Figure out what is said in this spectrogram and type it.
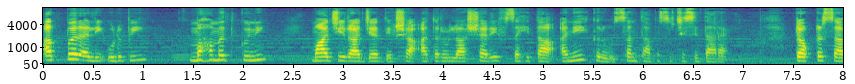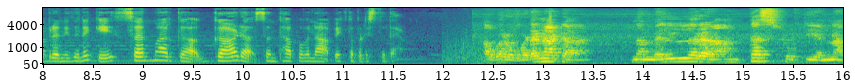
ಅಕ್ಬರ್ ಅಲಿ ಉಡುಪಿ, ಮೊಹಮ್ಮದ್ ಕುನಿ, ಮಾಜಿ ರಾಜ್ಯಾಧ್ಯಕ್ಷ ಅತರುಲ್ಲಾ ಶರೀಫ್ ಸಹಿತ ಅನೇಕರು ಸಂತಾಪ ಸೂಚಿಸಿದ್ದಾರೆ. ಡಾಕ್ಟರ್ ಸಾಬ್ರ ನಿಧನಕ್ಕೆ ಸನ್ಮಾರ್ಗ ಗಾಢ ಸಂತಾಪವನ್ನು ವ್ಯಕ್ತಪಡಿಸುತ್ತದೆ. ಅವರ ಒಡನಾಟ ನಮ್ಮೆಲ್ಲರ ಅಂತಃಸ್ಫೂರ್ತಿಯನ್ನು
